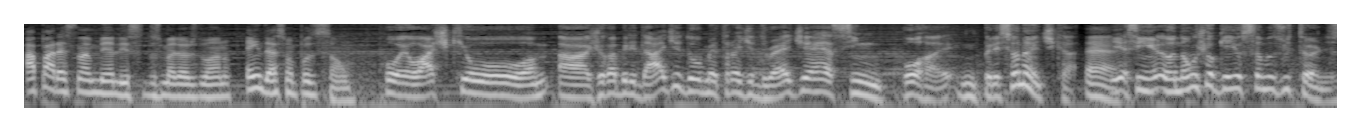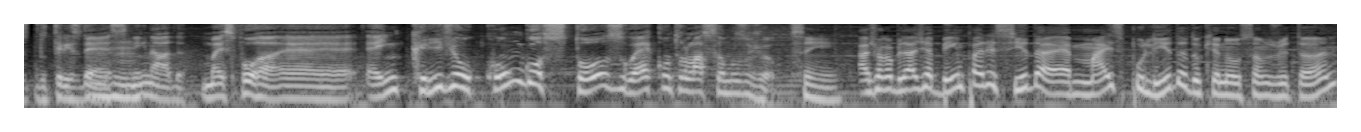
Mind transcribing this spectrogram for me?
aparece na minha lista dos melhores do ano em décima posição. Pô, eu acho que o, a, a jogabilidade do Metroid Dread é, assim, porra, impressionante, cara. É. E, assim, eu não joguei o Samus Returns do 3DS, nem nada. Mas, porra, é, é incrível o quão gostoso é controlar Samus no jogo. Sim. A jogabilidade é bem parecida, é mais polida do que no Samus Return,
